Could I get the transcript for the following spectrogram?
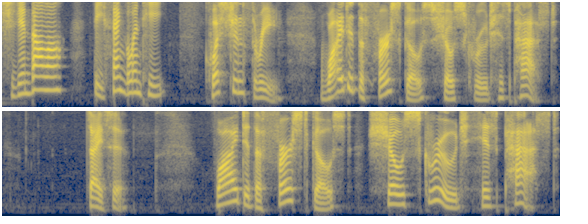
时间到了，第三个问题。 Question 3. Why did the first ghost show Scrooge his past? 再一次 Why did the first ghost show Scrooge his past?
